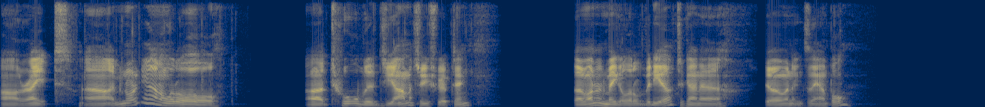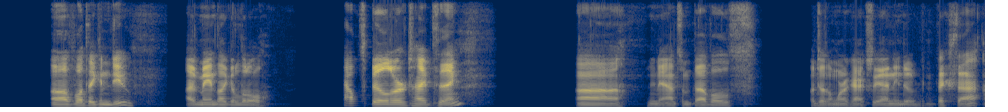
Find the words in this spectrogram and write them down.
All right. Uh, I've been working on a little uh, tool with geometry scripting. So I wanted to make a little video to kind of show an example of what they can do. I've made like a little house builder type thing. Uh, need to add some bevels. It doesn't work actually. I need to fix that.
